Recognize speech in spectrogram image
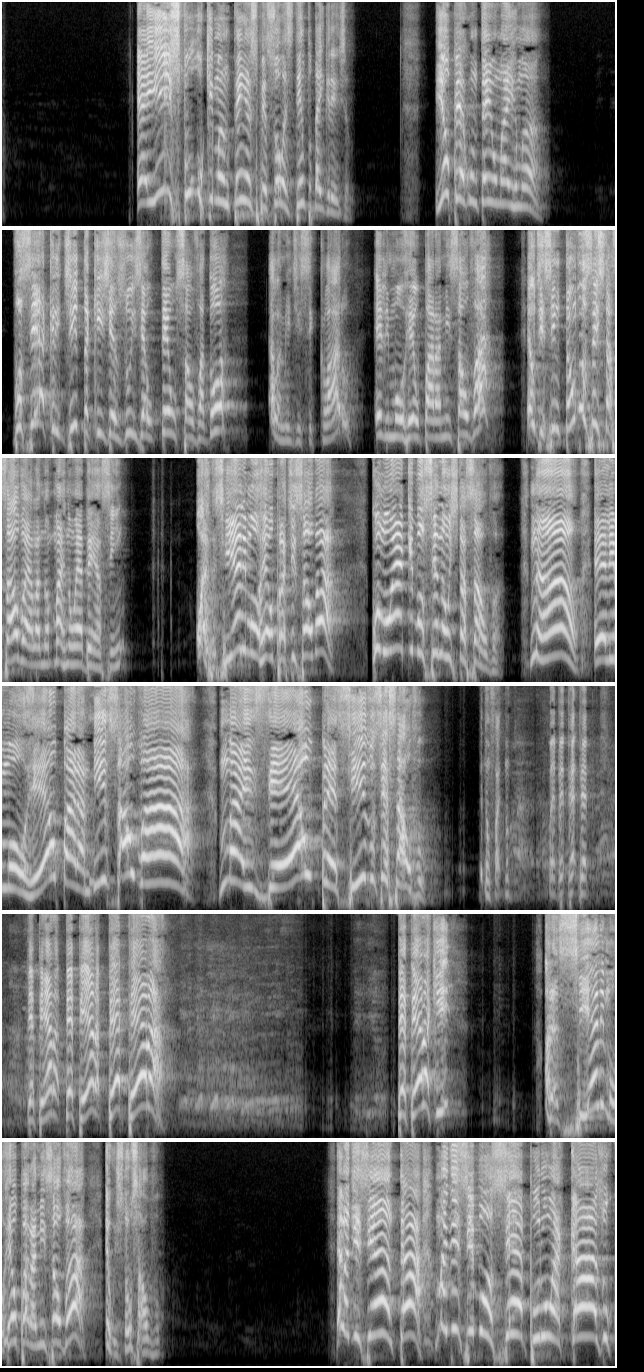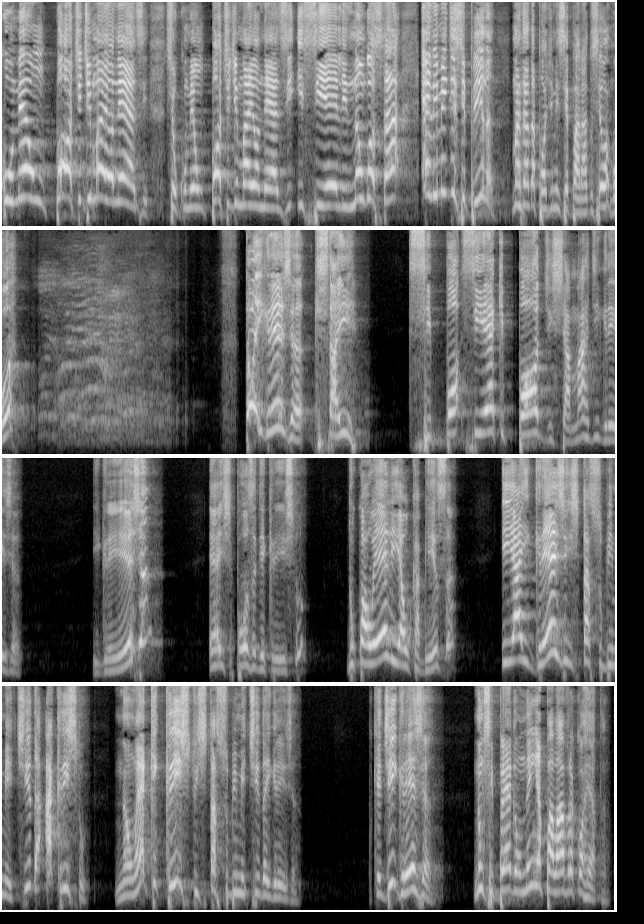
É isto o que mantém as pessoas dentro da igreja. E eu perguntei a uma irmã: Você acredita que Jesus é o teu Salvador? Ela me disse: Claro, ele morreu para me salvar. Eu disse, então você está salva, ela, mas não é bem assim. Ué, se ele morreu para te salvar, como é que você não está salva? Não, ele morreu para me salvar, mas eu preciso ser salvo. Não faz, não, pepera, pepera, pepera. Pepera aqui. Olha, se ele morreu para me salvar, eu estou salvo. Ela disse: Ah, tá, mas e se você, por um acaso, comer um pote de maionese? Se eu comer um pote de maionese e se ele não gostar, ele me disciplina, mas nada pode me separar do seu amor. Então a igreja que está aí, se, se é que pode chamar de igreja, Igreja é a esposa de Cristo, do qual ele é o cabeça, e a igreja está submetida a Cristo. Não é que Cristo está submetido à igreja. Porque de igreja não se pregam nem a palavra correta.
